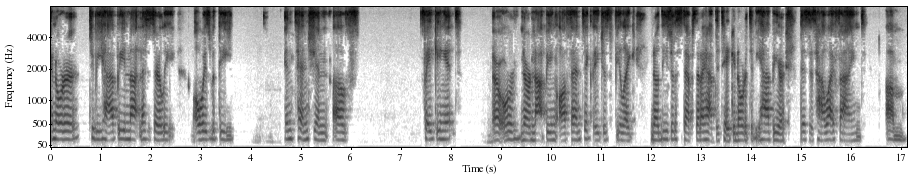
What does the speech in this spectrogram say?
in order to be happy not necessarily always with the intention of faking it or, or or not being authentic. They just feel like you know these are the steps that i have to take in order to be happier. This is how i find um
